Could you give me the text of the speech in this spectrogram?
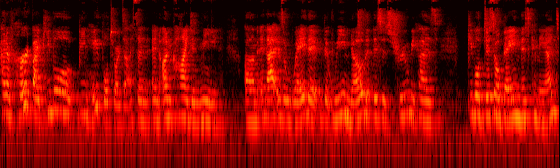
kind of hurt by people being hateful towards us and, and unkind and mean. Um, and that is a way that, that we know that this is true because people disobeying this command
